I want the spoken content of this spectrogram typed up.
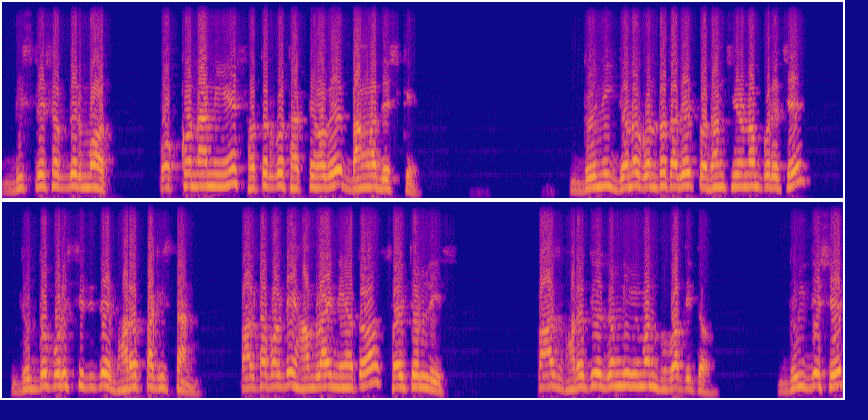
বিশ্লেষকদের মত, পক্ষ না নিয়ে সতর্ক থাকতে হবে বাংলাদেশকে। দৈনিক জনকণ্ঠ তাদের প্রধান শিরোনাম করেছে, যুদ্ধ পরিস্থিতিতে ভারত পাকিস্তান পাল্টাপাল্টি হামলায় নিহত ছয়চল্লিশ। পাঁচ ভারতীয় জঙ্গি বিমান ভূপাতিত। দুই দেশের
